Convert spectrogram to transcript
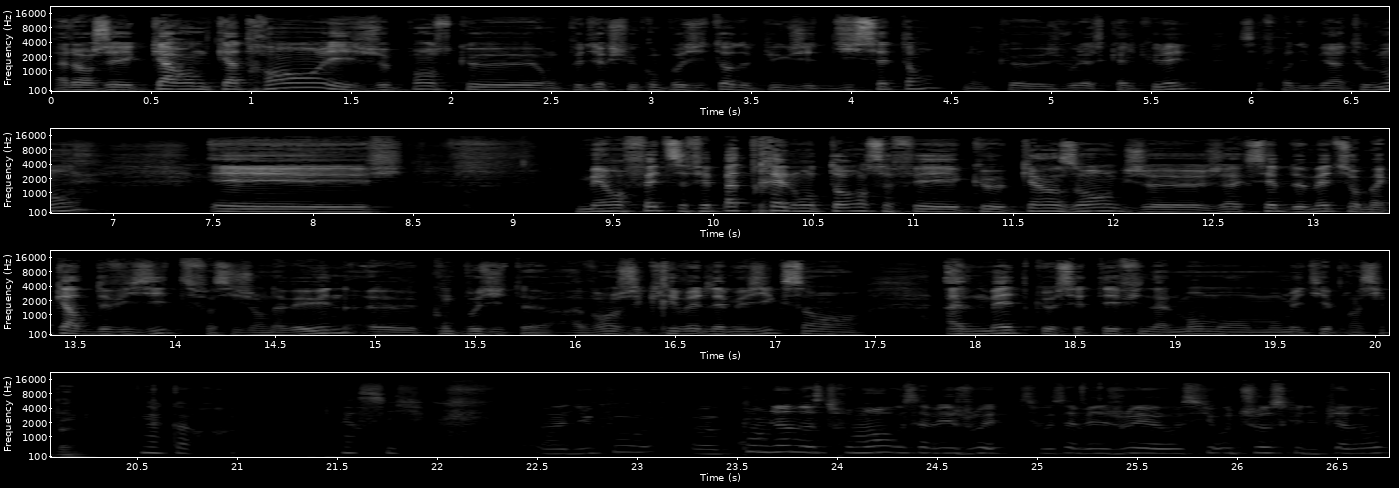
Alors j'ai 44 ans et je pense qu'on peut dire que je suis compositeur depuis que j'ai 17 ans, donc je vous laisse calculer, ça fera du bien à tout le monde. Et mais en fait, ça fait pas très longtemps, ça fait que 15 ans que j'accepte de mettre sur ma carte de visite, enfin si j'en avais une, euh, compositeur. Avant, j'écrivais de la musique sans admettre que c'était finalement mon, métier principal. D'accord, merci. Euh, du coup, euh, combien d'instruments vous savez jouer? Si vous savez jouer aussi autre chose que du piano?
